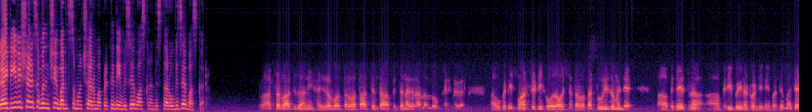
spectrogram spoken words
రైట్ ఈ విషయానికి సంబంధించి మరింత సమాచారం మా ప్రతినిధి విజయ్ భాస్కర్ అందిస్తారు. విజయ్ భాస్కర్ రాష్ట్ర రాజధాని హైదరాబాద్ తర్వాత అత్యంత పెద్ద నగరాలలో కరీంనగర్ ఒకటి. స్మార్ట్ సిటీ హోదా వచ్చిన తర్వాత టూరిజం అయితే పెద్ద ఎత్తున పెరిగిపోయినటువంటి నేపథ్యం. అయితే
